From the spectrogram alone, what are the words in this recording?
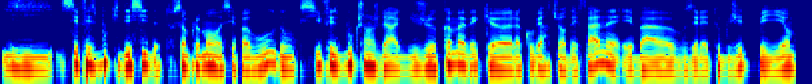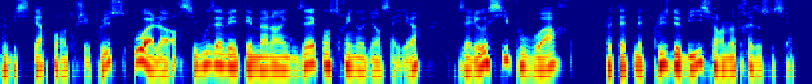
c'est Facebook qui décide, tout simplement, c'est pas vous. Donc, si Facebook change les règles du jeu, comme avec euh, la couverture des fans, et ben, vous allez être obligé de payer en publicitaire pour en toucher plus. Ou alors, si vous avez été malin et que vous avez construit une audience ailleurs, vous allez aussi pouvoir peut-être mettre plus de billes sur un autre réseau social.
